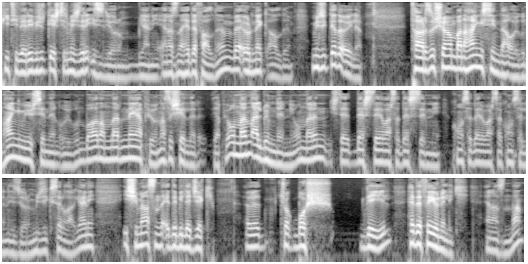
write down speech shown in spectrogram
PT'leri vücut geliştirmecileri izliyorum. Yani en azından hedef aldığım ve örnek aldığım. Müzikte de öyle tarzı şu an bana hangisinin daha uygun? Hangi müzisyenlerin uygun? Bu adamlar ne yapıyor? Nasıl şeyler yapıyor? Onların albümlerini, onların işte dersleri varsa derslerini, konserleri varsa konserlerini izliyorum müziksel olarak. Yani işimi aslında edebilecek evet, çok boş değil, hedefe yönelik en azından.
